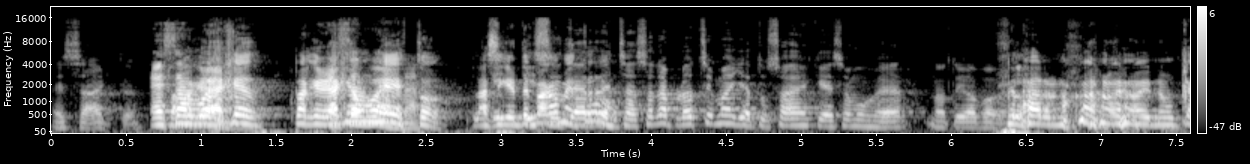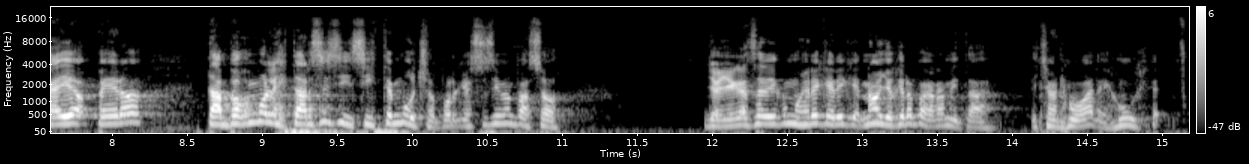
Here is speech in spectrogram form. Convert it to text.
Exacto. Esa para, es que veas buena. que, para que veas que es un buena. gesto. La Y- siguiente y, págame si te tú. rechaza la próxima, ya tú sabes que esa mujer no te iba a pagar. Claro, no, no, no, nunca iba. Pero tampoco molestarse si insiste mucho, porque eso sí me pasó. Yo llegué a salir con mujeres que dije, no, yo quiero pagar la mitad. Y yo, no, vale, es un gesto.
